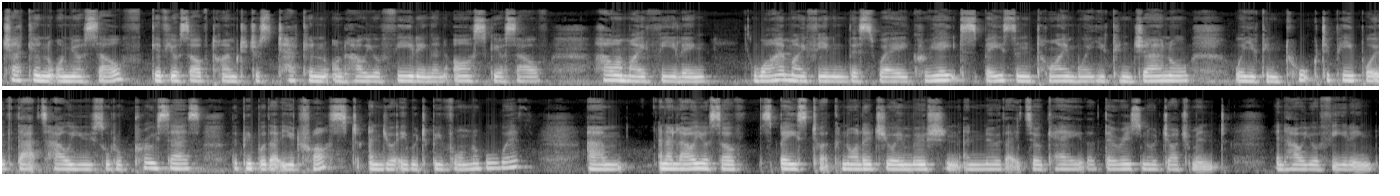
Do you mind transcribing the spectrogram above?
Check in on yourself. Give yourself time to just check in on how you're feeling and ask yourself, How am I feeling? Why am I feeling this way? Create space and time where you can journal, where you can talk to people if that's how you sort of process the people that you trust and you're able to be vulnerable with. Um, and allow yourself space to acknowledge your emotion and know that it's okay, that there is no judgment in how you're feeling,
